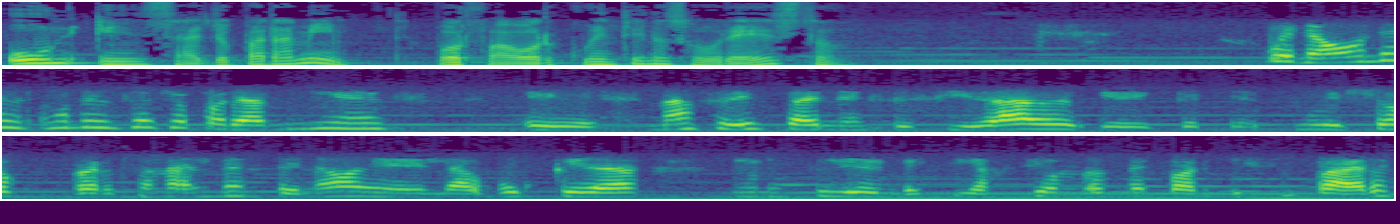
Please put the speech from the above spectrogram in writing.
Un ensayo para mí. Por favor, cuéntenos sobre esto. Bueno, un, ensayo para mí es eh, nace esta necesidad que, que, tuve yo personalmente, ¿no? De la búsqueda de un estudio de investigación donde participar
